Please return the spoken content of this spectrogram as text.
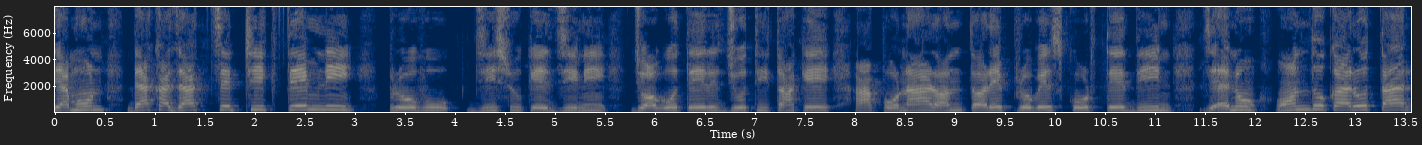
যেমন দেখা যাচ্ছে ঠিক তেমনি প্রভু যিশুকে যিনি জগতের জ্যোতি তাকে আপনার অন্তরে প্রবেশ করতে দিন, যেন অন্ধকারও তার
